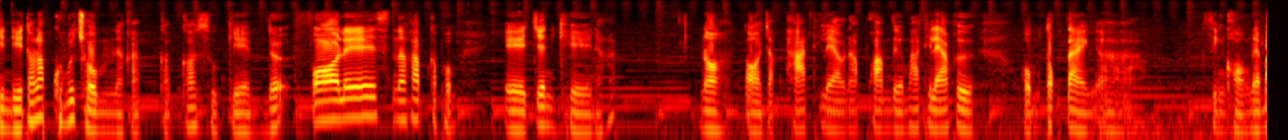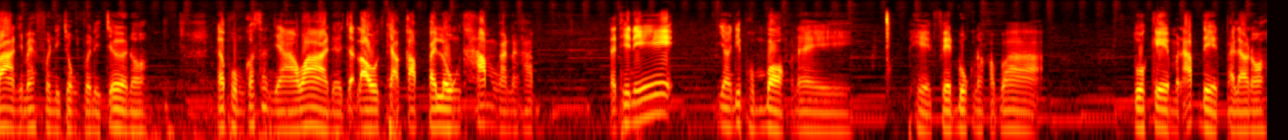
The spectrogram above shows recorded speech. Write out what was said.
ยินดีต้อนรับคุณผู้ชมนะครับกับเข้าสู่เกม The Forest นะครับกับผม Agent K นะครับเนาะต่อจาก part ที่แล้วนะครับ ความเดิม part ที่แล้วคือ ผมตกแต่งสิ่งของในบ้านใช่ไหมเฟอร์นิจงเฟอร์นิเจอร์เนาะแล้วผมก็สัญญาว่าเดี๋ยวจะเราจะกลับไปลงถ้ำกันนะครับ แต่ทีนี้อย่างที่ผมบอกในเพจ Facebook นะครับว่าตัวเกมมันอัปเดตไปแล้วเนาะ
